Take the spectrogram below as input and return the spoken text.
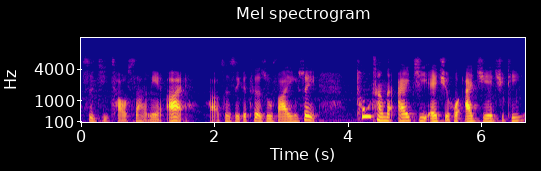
自己朝上念 i，好，这是一个特殊发音。所以通常的 i g h 或 i g h t，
